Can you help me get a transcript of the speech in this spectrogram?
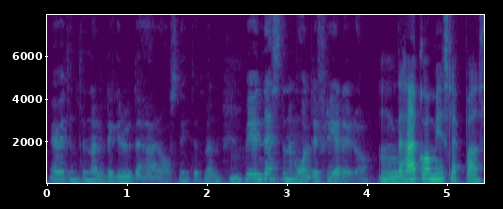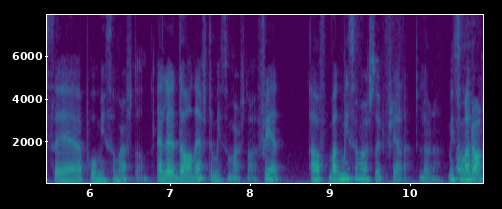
Jag vet inte när du lägger ut det här avsnittet men Mm. vi är nästan i mål. Det är fredag idag. Mm, det här kommer ju släppas eh, på midsommarafton. Eller dagen efter midsommarafton. Fred... Ja, midsommarafton är fredag, lördag. Midsommardagen.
